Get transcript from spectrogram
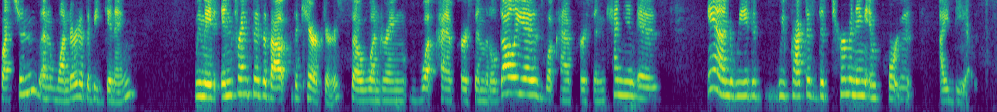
questions and wondered at the beginning we made inferences about the characters, so wondering what kind of person Little Dolly is, what kind of person Kenyon is, and we did we practiced determining important ideas.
